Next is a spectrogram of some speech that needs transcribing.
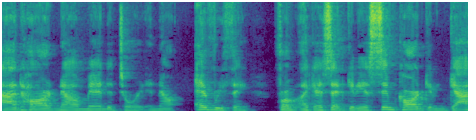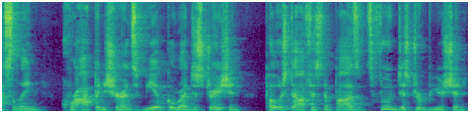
Aadhaar now mandatory, and now everything from like I said, getting a SIM card, getting gasoline, crop insurance, vehicle registration, post office deposits, food distribution.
